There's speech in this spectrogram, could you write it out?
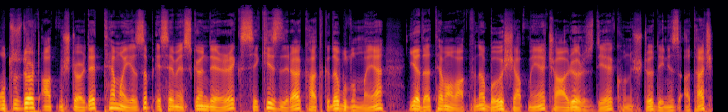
3464'e tema yazıp SMS göndererek 8 lira katkıda bulunmaya ya da Tema Vakfı'na bağış yapmaya çağırıyoruz diye konuştu Deniz Ataç.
